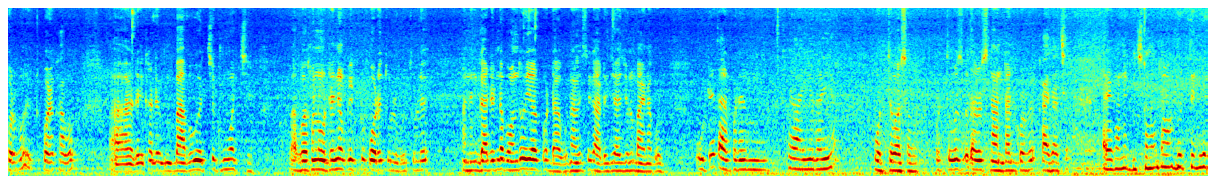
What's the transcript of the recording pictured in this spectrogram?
করব, একটু পরে খাব। আর এখানে বাবু হচ্ছে, ঘুমোচ্ছে। বাবু এখন ওঠেনি, ওকে একটু পরে তুলবো। তুলে মানে গার্ডেনটা বন্ধ হয়ে যাওয়ার পর ডাকবো, নাহলে সে গার্ডেন যাওয়ার জন্য বায়না করব। উঠে তারপরে খাইয়ে দাঁড়িয়ে পড়তে বসাবো। পড়তে বসবে, তারপর স্নান টান করবে, কাজ আছে। এখানে বিছানাটা আমার গেলে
